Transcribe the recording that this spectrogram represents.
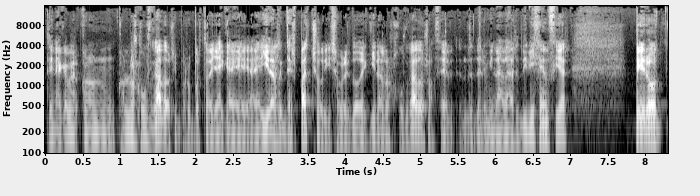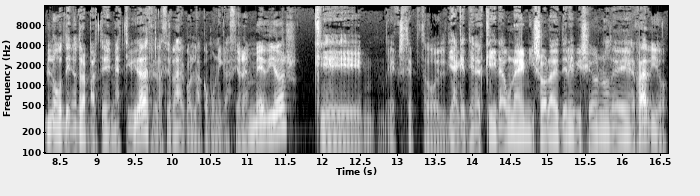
tenía que ver con, con, los juzgados y por supuesto ahí hay que ir al despacho y sobre todo hay que ir a los juzgados o hacer determinadas diligencias, pero luego tenía otra parte de mi actividad relacionada con la comunicación en medios, que, excepto el día que tienes que ir a una emisora de televisión o de radio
